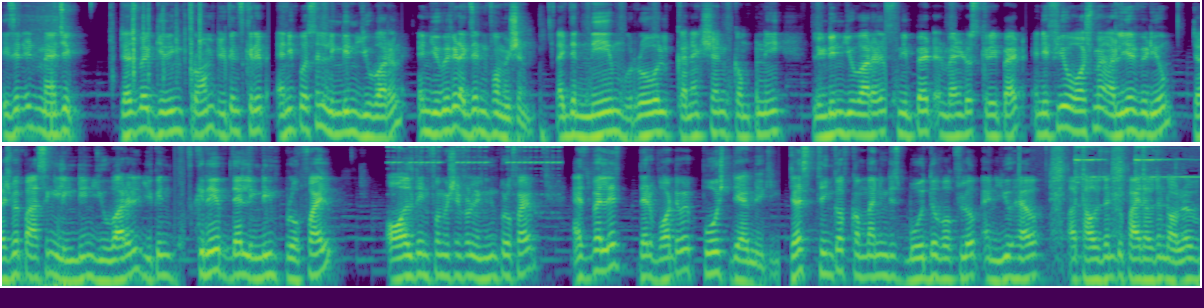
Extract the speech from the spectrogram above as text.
Isn't it magic? Just by giving prompt, you can scrape any person LinkedIn URL and you will get exact information like the name, role, connection, company, LinkedIn URL, snippet, and when it was scrape at. And if you watch my earlier video, just by passing LinkedIn URL, you can scrape their LinkedIn profile, all the information from LinkedIn profile, as well as their whatever post they are making. Just think of combining this both the workflow and you have a thousand to five thousand dollar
